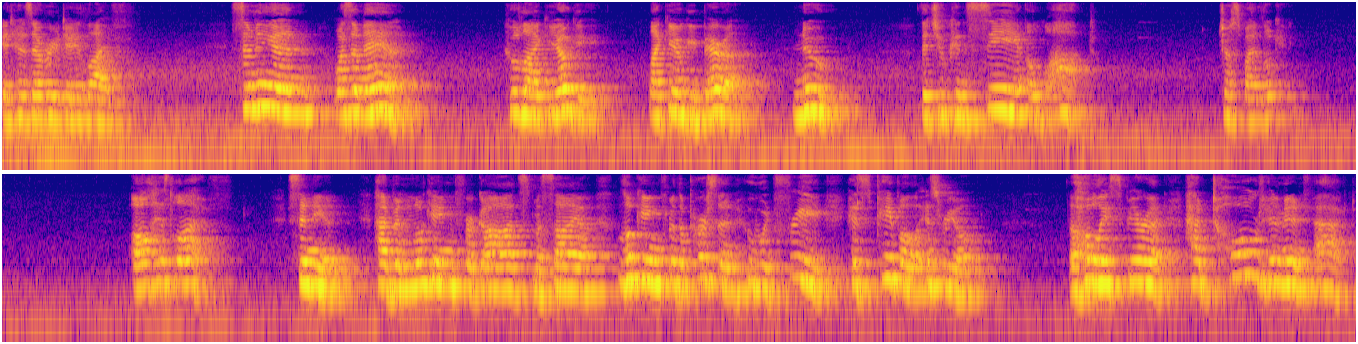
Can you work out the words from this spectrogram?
in his everyday life. Simeon was a man who, like Yogi, like Yogi Berra, knew that you can see a lot just by looking. All his life, Simeon had been looking for God's Messiah, looking for the person who would free his people, Israel. The Holy Spirit had told him, in fact,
